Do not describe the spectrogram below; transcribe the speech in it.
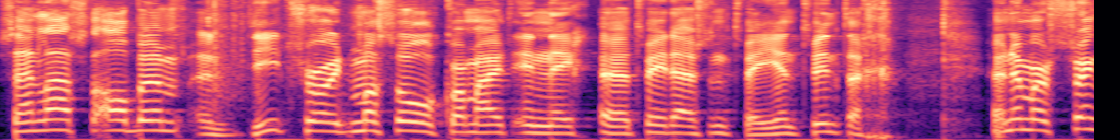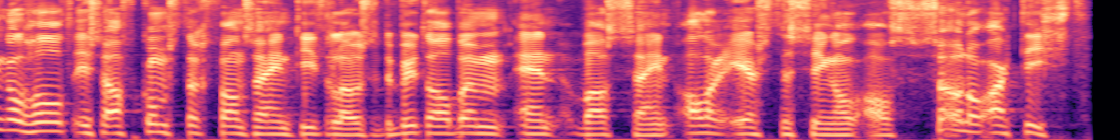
Zijn laatste album, Detroit Muscle, kwam uit in 2022. Het nummer Stranglehold is afkomstig van zijn titeloze debuutalbum... en was zijn allereerste single als soloartiest.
